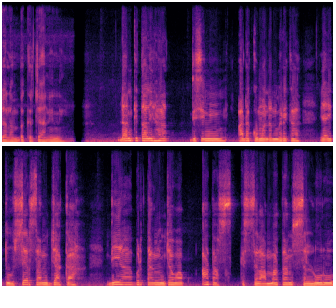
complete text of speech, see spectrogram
dalam pekerjaan ini. Dan kita lihat di sini ada komandan mereka yaitu Sersan Jaka. Dia bertanggung jawab atas keselamatan seluruh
